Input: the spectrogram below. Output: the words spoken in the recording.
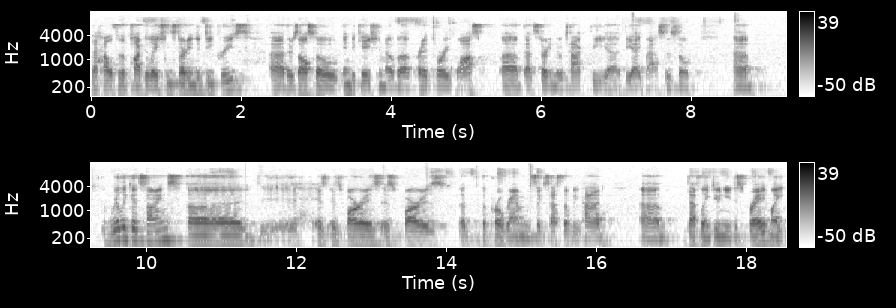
the health of the population starting to decrease. Uh, there's also indication of a predatory wasp uh, that's starting to attack the, uh, the egg masses. So uh, really good signs as, as far as, as far as the program and success that we've had. Um, definitely do need to spray. Might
